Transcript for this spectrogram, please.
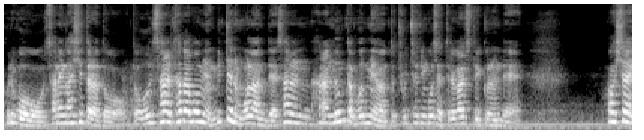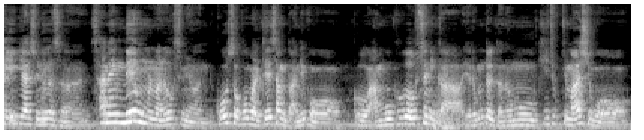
그리고 산행하시더라도 또 산을 타다 보면 밑에는 몰랐는데 산을 하나 넘다 보면 또 줄 쳐진 곳에 들어갈 수도 그런데 확실하게 얘기할 수 있는 것은 산행 내용물만 없으면 고소 고발 대상도 아니고 그 아무 그거 없으니까 여러분들도 너무 기죽지 마시고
